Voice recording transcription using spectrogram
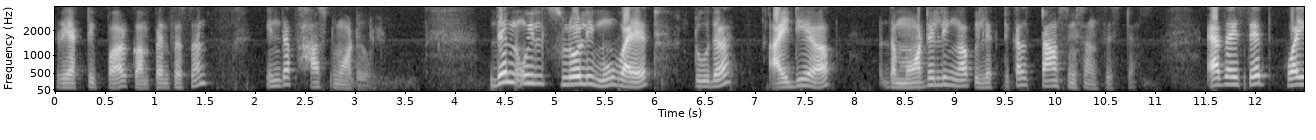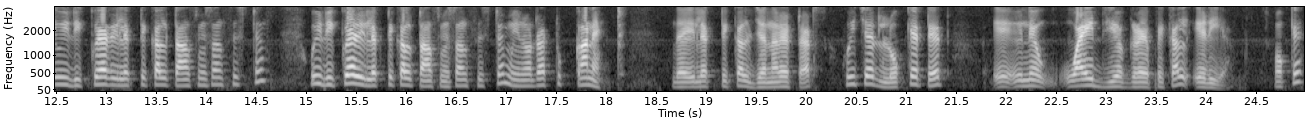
reactive power compensation in the first module. Then we will slowly move ahead to the idea of the modeling of electrical transmission systems. As I said why we require electrical transmission systems? We require electrical transmission system in order to connect the electrical generators which are located in a wide geographical area. Okay.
